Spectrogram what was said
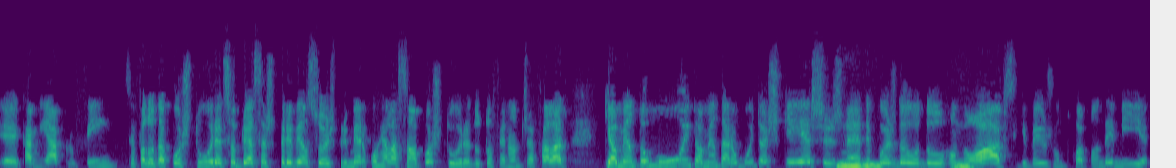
é, caminhar para o fim. Você falou da postura, sobre essas prevenções. Primeiro, com relação à postura. O doutor Fernando tinha falado que aumentou muito, aumentaram muito as queixas, né, uhum. né? Depois do, do home uhum. office, que veio junto com a pandemia.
